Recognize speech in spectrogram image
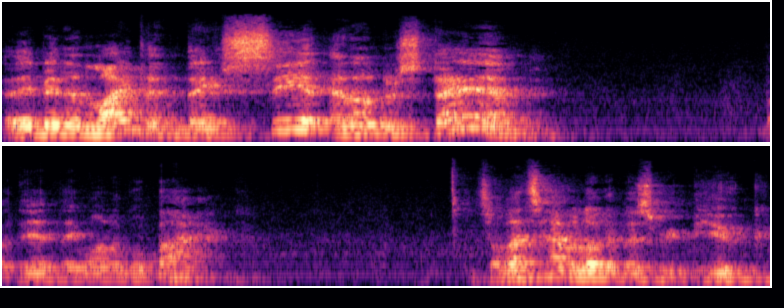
they've been enlightened. They see it and understand but they, they want to go back. So let's have a look at this rebuke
